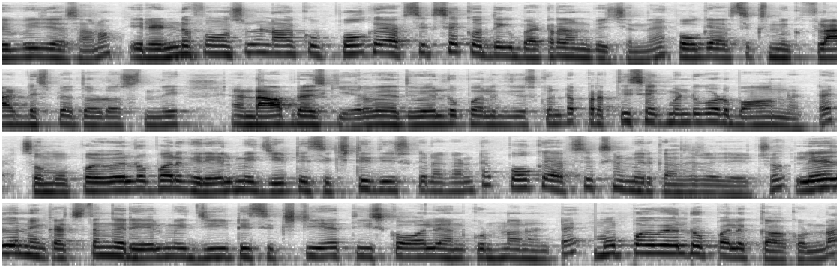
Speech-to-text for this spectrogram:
రివ్యూ చేశాను. ఈ రెండు ఫోన్స్లో నాకు పోకో ఎఫ్ సిక్స్ కొద్దిగా బెటర్ అనిపించింది. పోకో ఎఫ్ సిక్స్ మీకు ఫ్లాట్ డిస్ప్లే తోడు వస్తుంది. అండ్ ఆ ప్రైస్కి ఇరవై ఐదు వేల రూపాయలకి చూసుకుంటే ప్రతి సెగ్మెంట్ కూడా బాగున్నట్టే. సో ముప్పై వేల రూపాయలకి రియల్మీ జీటీ సిక్స్టీ తీసుకున్న కంటే పోకో ఎఫ్ సిక్స్ని మీరు కన్సిడర్ చేయొచ్చు. లేదు నేను ఖచ్చితంగా రియల్మీ జీటీ సిక్స్టీ తీసుకోవాలి అనుకుంటున్నానంటే ముప్పై వేల రూపాయలకి కాకుండా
